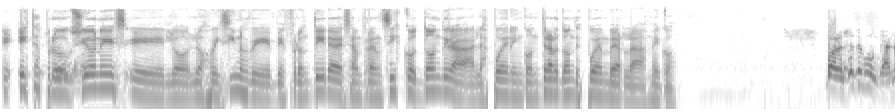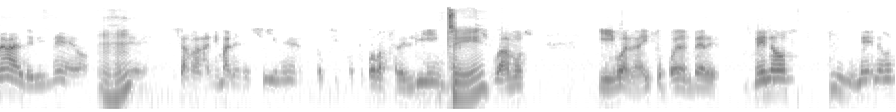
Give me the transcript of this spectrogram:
e, Estas producciones, eh, los vecinos de, frontera de San Francisco, ¿dónde las pueden encontrar? ¿Dónde pueden verlas, Meco? Bueno, yo tengo un canal de Vimeo, Animales de Cine, pues, te puedo pasar el link, sí. vamos, y bueno, ahí se pueden ver menos, menos,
